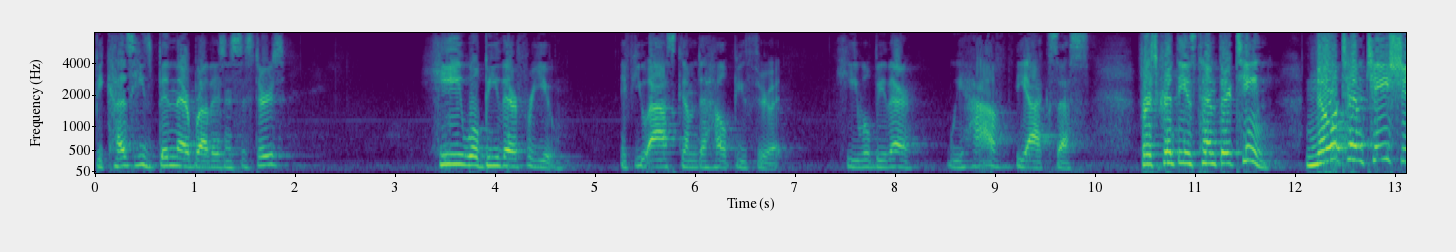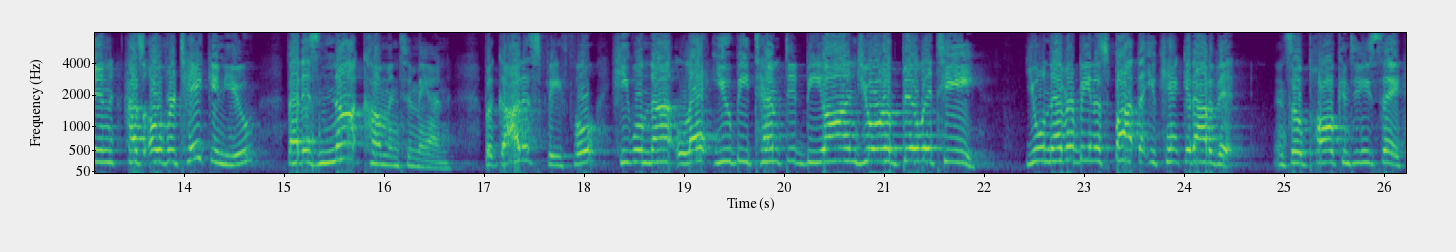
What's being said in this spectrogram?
because he's been there, brothers and sisters, he will be there for you. If you ask him to help you through it, he will be there. We have the access. 1 Corinthians 10:13. No temptation has overtaken you that is not common to man. But God is faithful. He will not let you be tempted beyond your ability. You will never be in a spot that you can't get out of it. And so Paul continues to say,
